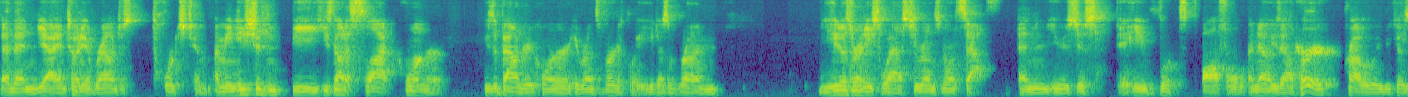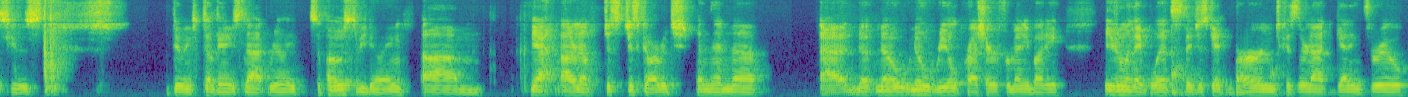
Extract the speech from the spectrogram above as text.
and then yeah, Antonio Brown just torched him. I mean, he shouldn't be. He's not a slot corner. He's a boundary corner. He runs vertically. He doesn't run. He doesn't run east west. He runs north south. And he was just he looked awful. And now he's out hurt, probably because he was doing something he's not really supposed to be doing. Um, yeah, I don't know, just just garbage. And then uh, uh, no no no real pressure from anybody. Even when they blitz, they just get burned because they're not getting through.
